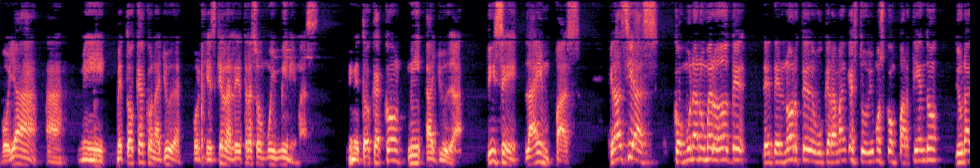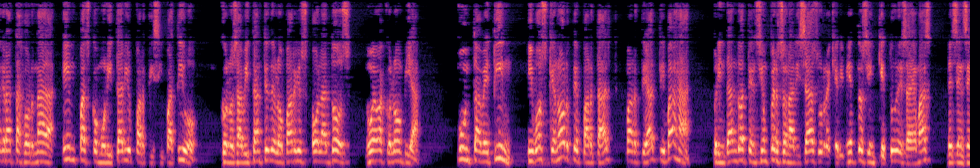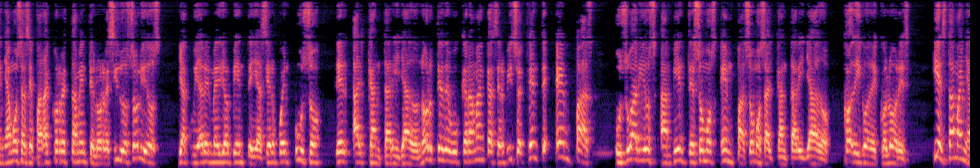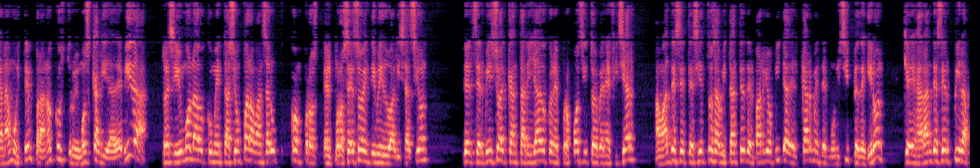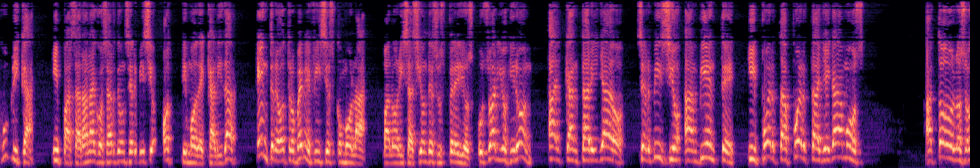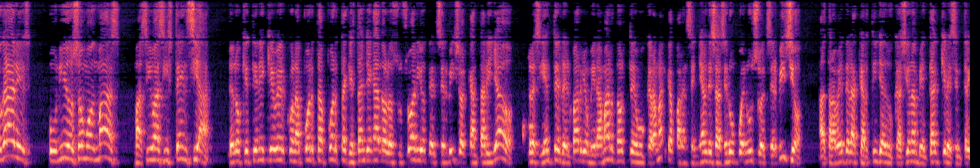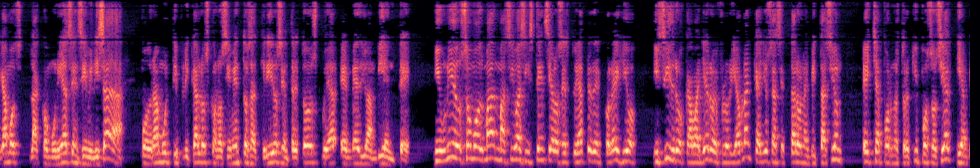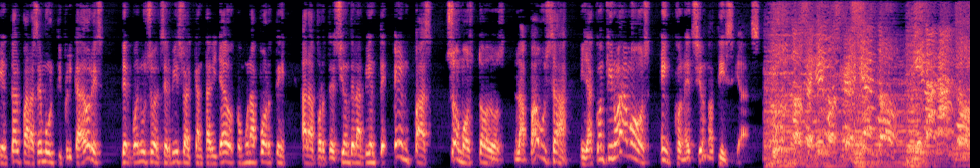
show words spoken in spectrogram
voy a, a mi, me toca con ayuda, porque es que las letras son muy mínimas. Y me toca con mi ayuda. Dice la EMPAS. Gracias, comuna número dos de desde el norte de Bucaramanga estuvimos compartiendo de una grata jornada en paz comunitario participativo con los habitantes de los barrios Ola 2, Nueva Colombia, Punta Betín y Bosque Norte, parte alta y baja, brindando atención personalizada a sus requerimientos e inquietudes. Además, les enseñamos a separar correctamente los residuos sólidos y a cuidar el medio ambiente y hacer buen uso del alcantarillado. Norte de Bucaramanga, servicio de cliente en paz Usuarios, ambiente, somos EMPA, somos alcantarillado, código de colores. Y esta mañana muy temprano construimos calidad de vida. Recibimos la documentación para avanzar con el proceso de individualización del servicio alcantarillado con el propósito de beneficiar a más de 700 habitantes del barrio Villa del Carmen del municipio de Girón, que dejarán de ser pila pública y pasarán a gozar de un servicio óptimo de calidad, entre otros beneficios como la valorización de sus predios. Usuario Girón, alcantarillado, servicio, ambiente y puerta a puerta llegamos a todos los hogares. Unidos somos más, masiva asistencia de lo que tiene que ver con la puerta a puerta que están llegando los usuarios del servicio alcantarillado, residentes del barrio Miramar, norte de Bucaramanga, para enseñarles a hacer un buen uso del servicio a través de la cartilla de educación ambiental que les entregamos la comunidad sensibilizada. Podrá multiplicar los conocimientos adquiridos entre todos, cuidar el medio ambiente y unidos somos más, masiva asistencia a los estudiantes del colegio Isidro Caballero de Florida Blanca. Ellos aceptaron la invitación hecha por nuestro equipo social y ambiental para ser multiplicadores del buen uso del servicio alcantarillado como un aporte a la protección del ambiente en paz. Somos todos. La pausa y ya continuamos en Conexión Noticias. Juntos seguimos creciendo y ganando.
